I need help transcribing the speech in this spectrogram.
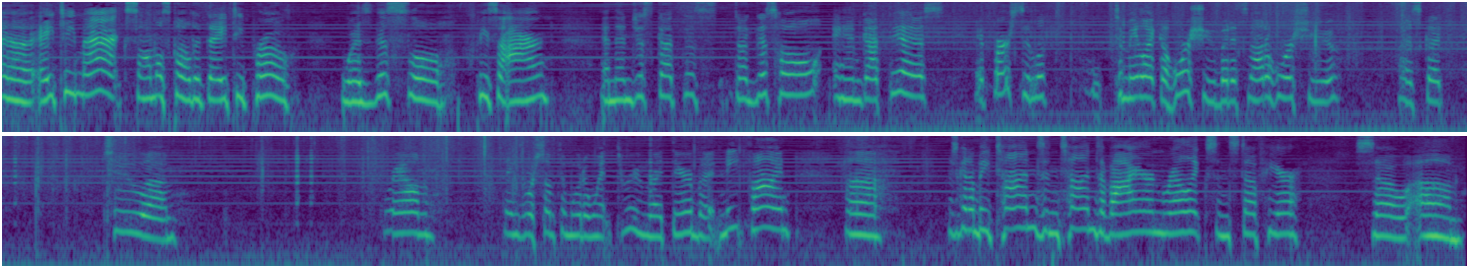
uh, AT Max, almost called it the AT Pro, was this little piece of iron. And then just got this, dug this hole and got this. At first it looked to me like a horseshoe, but it's not a horseshoe. It's got two um, round things where something would have went through right there, but neat find. Uh, there's going to be tons and tons of iron relics and stuff here. So, um,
